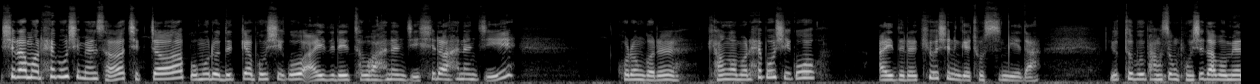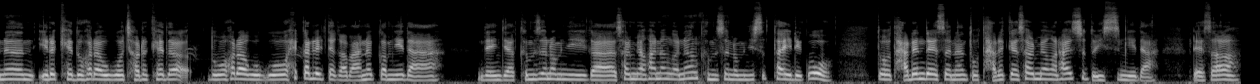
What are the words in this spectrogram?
실험을 해보시면서 직접 몸으로 느껴보시고 아이들이 좋아하는지 싫어하는지 그런 거를 경험을 해보시고 아이들을 키우시는 게 좋습니다. 유튜브 방송 보시다 보면은 이렇게도 하라고 저렇게도 하라고 헷갈릴 때가 많을 겁니다. 근데 이제 금순엄니가 설명하는 거는 금순엄니 스타일이고 또 다른 데서는 또 다르게 설명을 할 수도 있습니다. 그래서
